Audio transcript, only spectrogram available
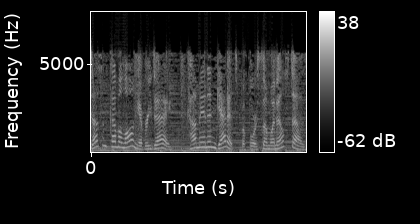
doesn't come along every day. Come in and get it before someone else does.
